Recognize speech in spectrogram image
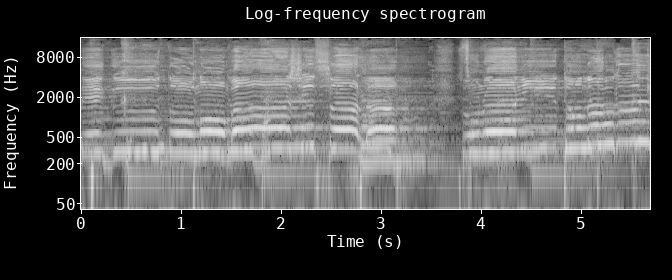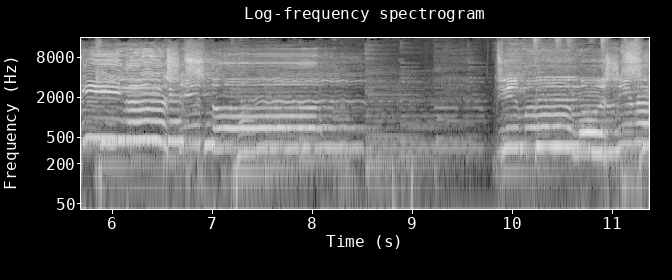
手ぐと伸ばしたら空に届く気がした。自分の知ら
